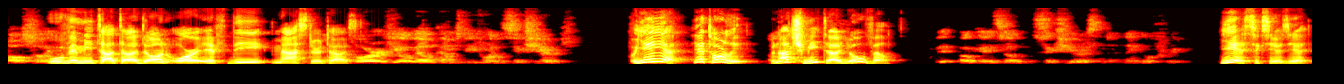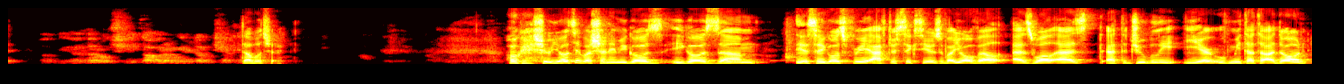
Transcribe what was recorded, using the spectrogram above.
Also, Uve mitata adon, or if the master dies. or if Yovel comes before the six years. Oh, yeah, yeah, yeah, totally. But not Shemitah, yovel. Okay, so six years and then they go free. Yeah, six years, yeah. Okay, I thought it was Shemitah, but I'm gonna double check. it. Double check. Okay, sure. Yotze Bashanim. He goes. He goes. Um, yeah, so he goes free after six years. Vayovel, as well as at the jubilee year. Uvmita ta' Adon,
